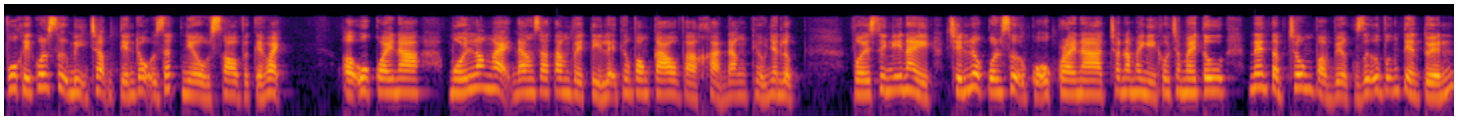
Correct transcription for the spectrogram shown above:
vũ khí quân sự bị chậm tiến độ rất nhiều so với kế hoạch. Ở Ukraine, mối lo ngại đang gia tăng về tỷ lệ thương vong cao và khả năng thiếu nhân lực. Với suy nghĩ này, chiến lược quân sự của Ukraine cho năm 2024 nên tập trung vào việc giữ vững tiền tuyến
